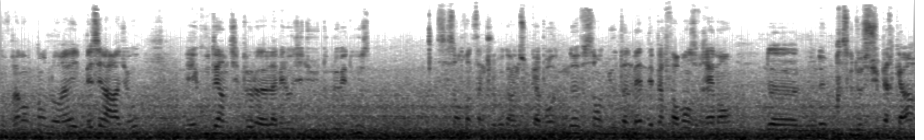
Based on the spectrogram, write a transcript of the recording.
Faut vraiment tendre l'oreille, baisser la radio et écouter un petit peu la mélodie du W12. 635 chevaux quand même sous le capot, 900 Nm, des performances vraiment de, de- presque de supercar.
